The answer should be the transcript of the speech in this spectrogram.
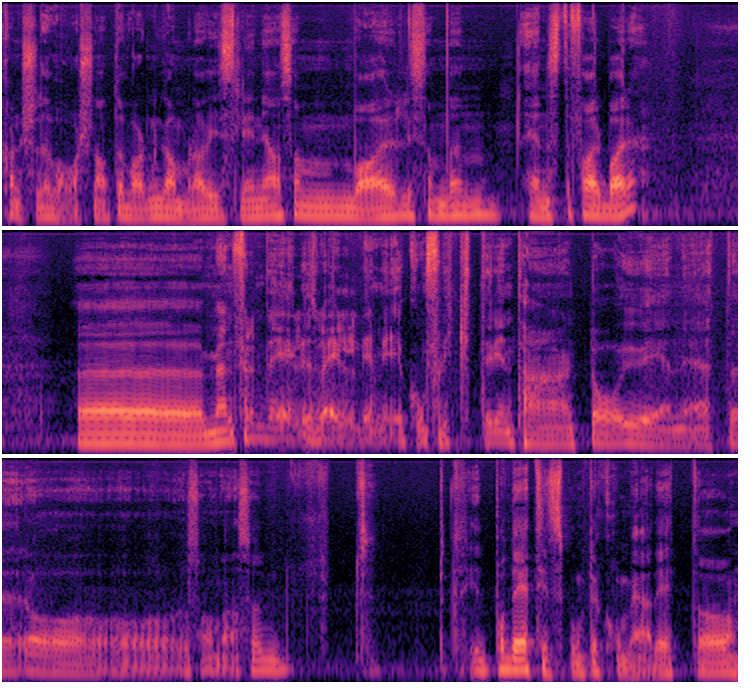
Kanskje det var sånn at det var den gamle avislinja som var liksom den eneste farbare. Uh, men fremdeles veldig mye konflikter internt og uenigheter og, og sånn. Altså, på det tidspunktet kom jeg dit, og,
